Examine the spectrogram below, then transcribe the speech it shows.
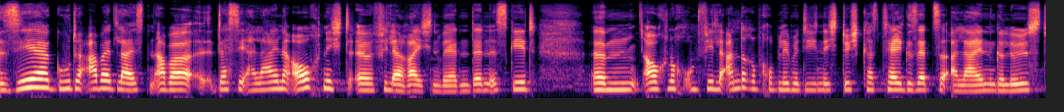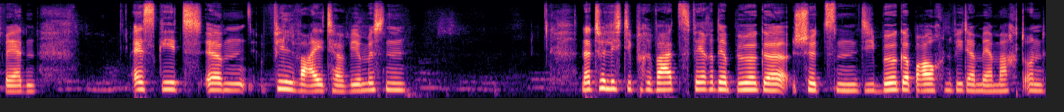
sehr gute Arbeit leisten, aber dass sie alleine auch nicht äh, viel erreichen werden. Denn es geht ähm, auch noch um viele andere Probleme, die nicht durch Kartellgesetze allein gelöst werden. Es geht ähm, viel weiter. Wir müssen natürlich die Privatsphäre der Bürger schützen. Die Bürger brauchen wieder mehr Macht und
